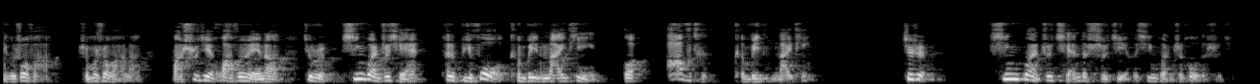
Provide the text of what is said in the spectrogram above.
一个说法，什么说法呢？把世界划分为呢，就是新冠之前，它是 before COVID nineteen 和 after COVID nineteen，就是新冠之前的世界和新冠之后的世界。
